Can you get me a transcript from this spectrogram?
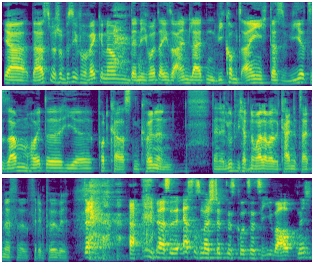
Ja, da hast du mir schon ein bisschen vorweggenommen, denn ich wollte eigentlich so einleiten, wie kommt es eigentlich, dass wir zusammen heute hier podcasten können? Denn der Ludwig hat normalerweise keine Zeit mehr für, für den Pöbel. also erstens mal stimmt das grundsätzlich überhaupt nicht.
